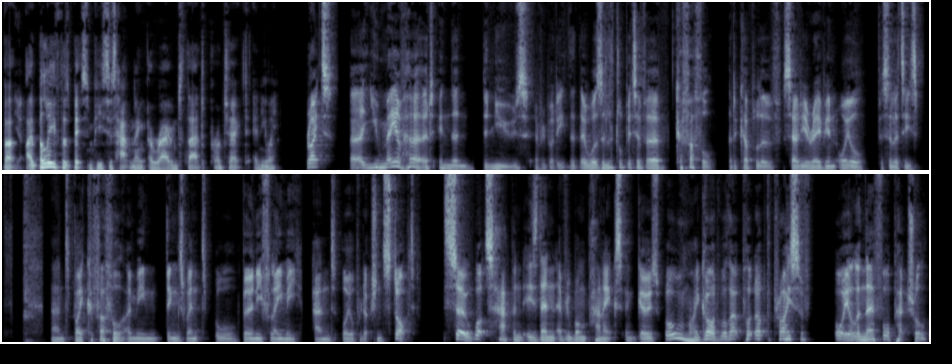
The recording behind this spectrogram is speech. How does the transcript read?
But Yeah. I believe there's bits and pieces happening around that project anyway. Right. Uh, you may have heard in the the news, everybody, that there was a little bit of a kerfuffle at a couple of Saudi Arabian oil facilities. And by kerfuffle, I mean things went all burny, flamey, and oil production stopped. So what's happened is then everyone panics and goes, "Oh my god! Will that put up the price of oil and therefore petrol?"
